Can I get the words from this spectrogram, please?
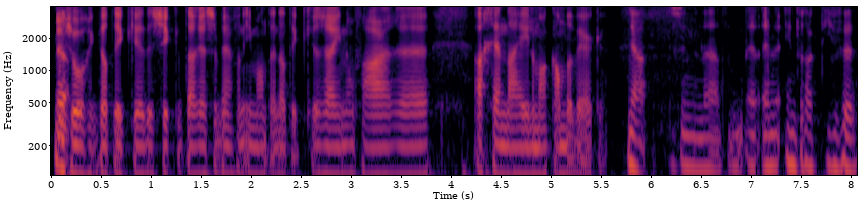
Hoe Ja. zorg ik dat ik de secretaresse ben van iemand en dat ik zijn of haar agenda helemaal kan bewerken. Ja, dus inderdaad een, een interactieve,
